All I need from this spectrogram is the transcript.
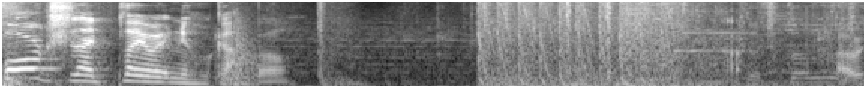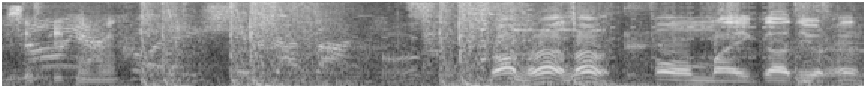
Fortunate player in hookah. Go. How is he picking me? Run, run, run. Oh my god, your hand.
